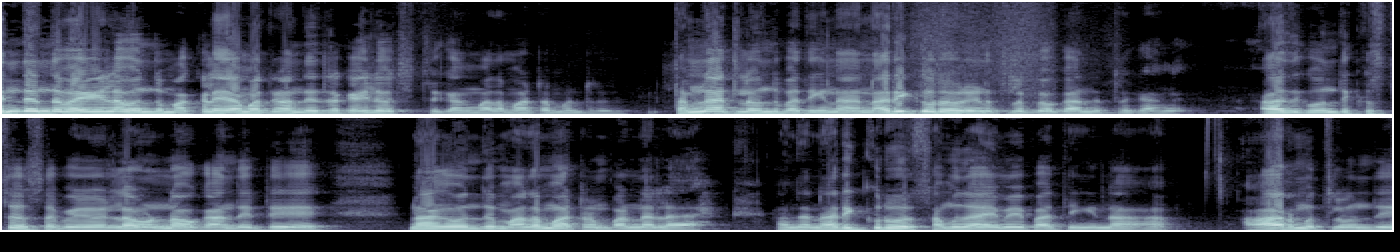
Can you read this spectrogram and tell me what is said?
எந்தெந்த வகையில் வந்து மக்களை ஏமாற்றணும் அந்த இடத்துல கையில் வச்சுட்டு இருக்காங்க மத மாற்றம் தமிழ்நாட்டில் வந்து பார்த்தீங்கன்னா நரிக்குறவர் இனத்தில் போய் உட்காந்துட்டு இருக்காங்க. அதுக்கு வந்து கிறிஸ்தவ சபையெல்லாம் எல்லாம் ஒன்றா உட்காந்துட்டு நாங்கள் வந்து மதமாற்றம் பண்ணலை. அந்த நரிக்குறவர் சமுதாயமே பார்த்தீங்கன்னா ஆரம்பத்தில் வந்து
